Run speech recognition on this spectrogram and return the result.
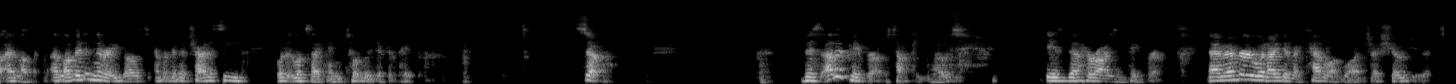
I love it. I love it in the rainbows, and we're going to try to see what it looks like in totally different paper. So this other paper I was talking about is the Horizon paper. Now I remember when I did my catalog launch, I showed you it.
